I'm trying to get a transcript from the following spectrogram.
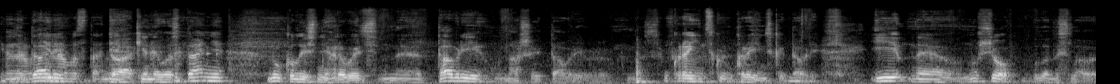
І надалі. і не востаннє. Так, і не востаннє. Ну, колишній гравець е, Таврії, нашої Таврії, вже у нас Українською. української Таврії. І ну що, Владиславе,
